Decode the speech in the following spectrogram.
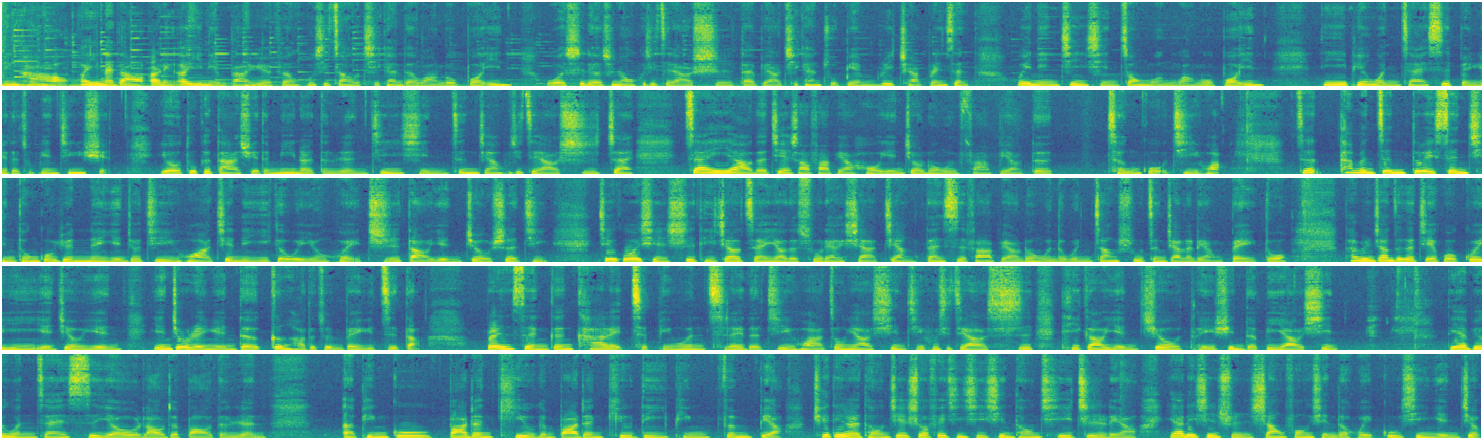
您好，欢迎来到二零二一年八月份《呼吸照护期刊》的网络播音。我是刘金荣呼吸治疗师，代表期刊主编 Richard Branson 为您进行中文网络播音。第一篇文摘是本月的主编精选，由杜克大学的 Miller 等人进行增加呼吸治疗师在摘要的介绍发表后，研究论文发表的成果计划。这他们针对申请通过院内研究计划，建立一个委员会指导研究设计。结果显示，提交摘要的数量下降，但是发表论文的文章数增加了两倍多。他们将这个结果归因研究员、研究人员的更好的准备与指导。Branson 跟 Carlett 评论此类的计划重要性及呼吸治疗师提高研究培训的必要性。第二篇文章是由劳德堡等人。呃，评估 baden Q 跟 baden QD 评分表，确定儿童接受非侵袭性通气治疗压力性损伤风险的回顾性研究。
